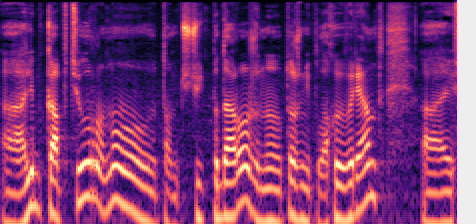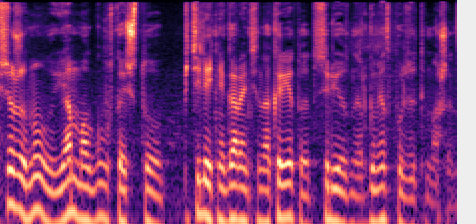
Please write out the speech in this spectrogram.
А, либо Каптюр, ну, там чуть-чуть подороже, но тоже неплохой вариант. А, и все же, ну, я могу сказать, что пятилетняя гарантия на Крету это серьезный аргумент в пользу этой машины.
